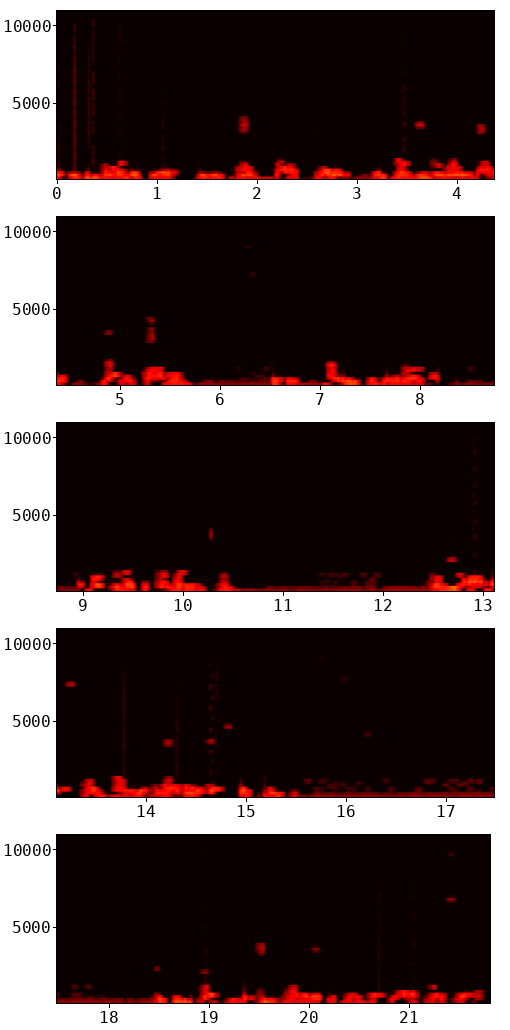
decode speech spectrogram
The people on this day, they just look back at it, there's no need to worry about it, not a problem. I need to get it all right most of us are somewhere in between. But we all have some kind of level of expectation. The two questions that each one of us is going to have to ask ourselves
